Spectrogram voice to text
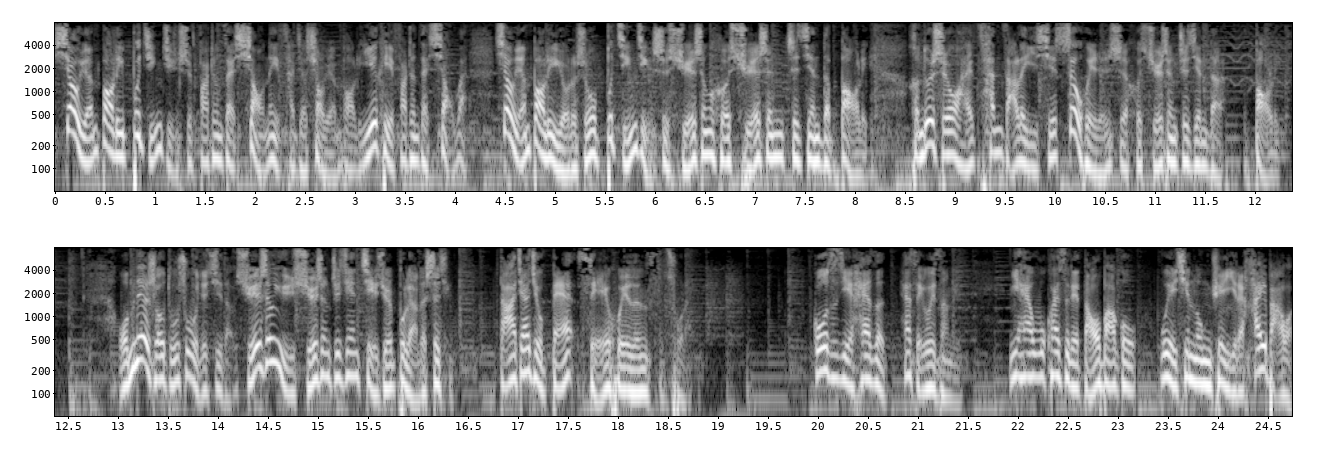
校园暴力不仅仅是发生在校内才叫校园暴力，也可以发生在校外。校园暴力有的时候不仅仅是学生和学生之间的暴力，很多时候还掺杂了一些社会人士和学生之间的暴力。我们那时候读书，我就记得，学生与学生之间解决不了的事情，大家就搬社会人士出来，各自去喊人，喊社会上的，你喊五块石的刀疤哥，我也请龙泉驿的海霸王，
